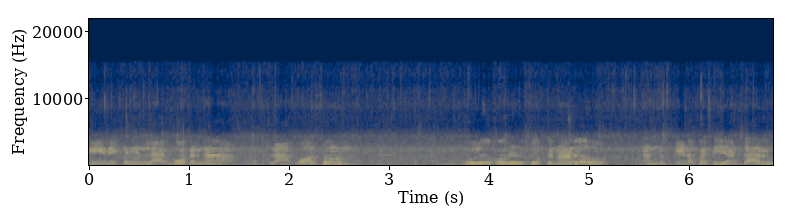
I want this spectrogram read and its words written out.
నేను ఇక్కడ ఉండలేకపోతున్నా. నా కోసం భూలోకంలో చూస్తున్నారు. నన్ను గణపతి అంటారు.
